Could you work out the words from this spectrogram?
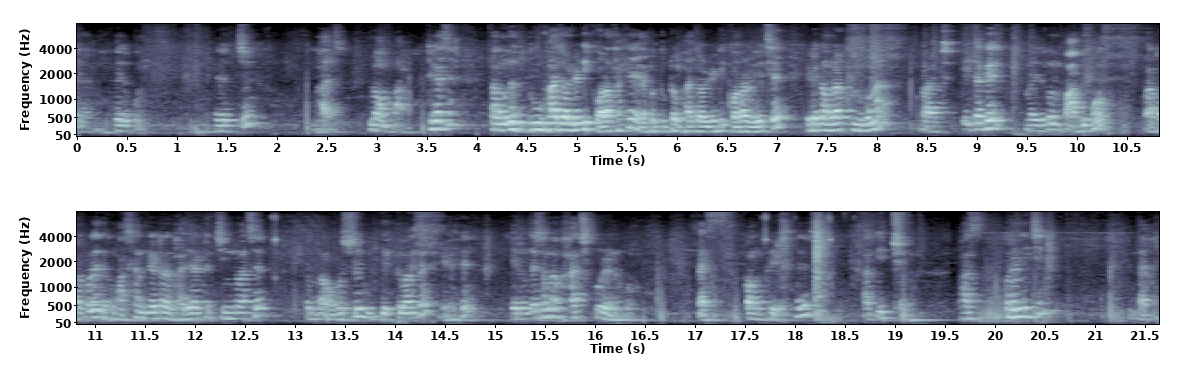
এরকম এরকম। এটা হচ্ছে ভাজ, লম্বা, ঠিক আছে? তার মধ্যে দু ভাজ অলরেডি করা থাকে, দেখো দুটো ভাজ অলরেডি করা রয়েছে। এটাকে আমরা খুলবো না বাট এটাকে আমরা এরকম পা দেবো পাঠার পরে দেখো মাঝখান থেকে একটা ভাজের একটা চিহ্ন আছে, তোমরা অবশ্যই দেখতে পারবে, এটাকে এরকম জাস্ট আমরা ভাজ করে নেব। ব্যাস কমপ্লিট ঠিক আছে? আর কিচ্ছু না। ভাজ করে নিচ্ছি। দেখো,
